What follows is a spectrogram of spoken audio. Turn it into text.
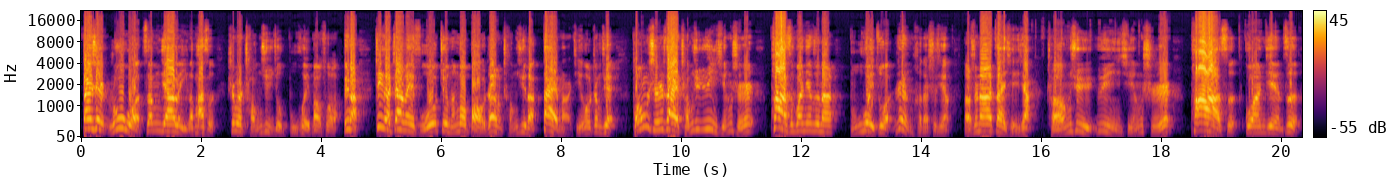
但是如果增加了一个 pass，是不是程序就不会报错了，对吧？这个占位符就能够保证程序的代码结构正确，同时在程序运行时，pass 关键字呢不会做任何的事情。老师呢再写一下，程序运行时 pass 关键字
